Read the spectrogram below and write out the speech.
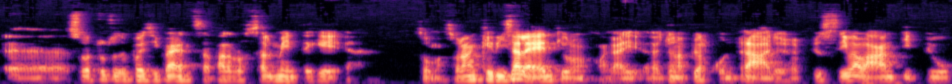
eh, soprattutto se poi si pensa paradossalmente che insomma sono anche risalenti, uno magari ragiona più al contrario, cioè più si va avanti, più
